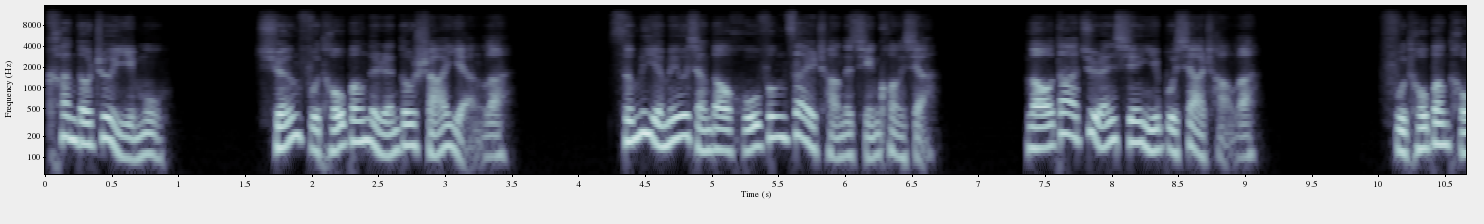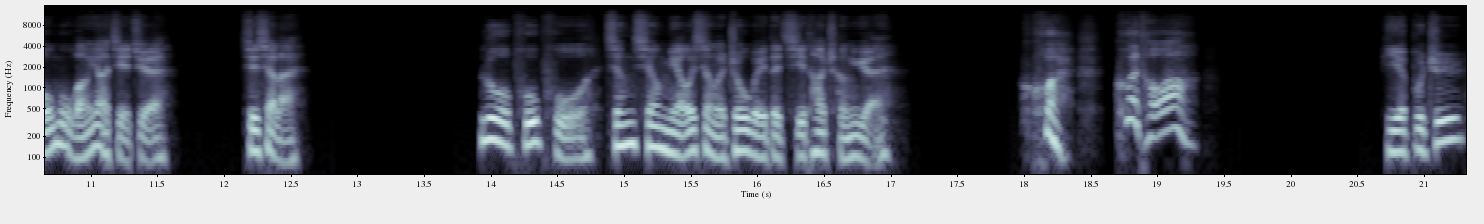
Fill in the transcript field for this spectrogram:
看到这一幕，全斧头帮的人都傻眼了，怎么也没有想到胡峰在场的情况下，老大居然先一步下场了。斧头帮头目王亚解决，接下来，洛普普将枪瞄向了周围的其他成员，快快逃啊！也不知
